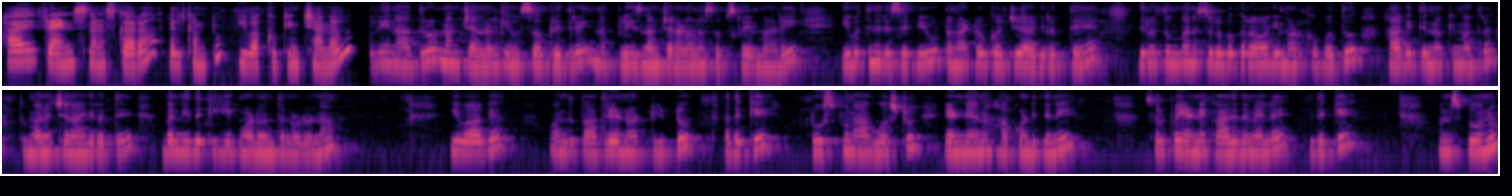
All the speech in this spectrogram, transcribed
Hi friends ನಮಸ್ಕಾರ. Welcome to Yuva cooking channel ನೀವೇನಾದರೂ ನಮ್ಮ ಚಾನಲ್ಗೆ ಹೊಸೊಬ್ಬರಿದ್ದರೆ ನಾವು ಪ್ಲೀಸ್ ನಮ್ಮ ಚಾನಲನ್ನು ಸಬ್ಸ್ಕ್ರೈಬ್ ಮಾಡಿ. ಇವತ್ತಿನ ರೆಸಿಪಿಯು ಟೊಮ್ಯಾಟೊ ಗೊಜ್ಜು ಆಗಿರುತ್ತೆ. ಇದನ್ನು ತುಂಬಾ ಸುಲಭಕರವಾಗಿ ಮಾಡ್ಕೋಬೋದು. ಹಾಗೆ ತಿನ್ನೋಕ್ಕೆ ಮಾತ್ರ ತುಂಬಾ ಚೆನ್ನಾಗಿರುತ್ತೆ. ಬನ್ನಿ ಇದಕ್ಕೆ ಹೇಗೆ ಮಾಡೋದು ಅಂತ ನೋಡೋಣ. ಇವಾಗ ಒಂದು ಪಾತ್ರೆಯನ್ನು ಇಟ್ಟು ಅದಕ್ಕೆ ಟೂ ಸ್ಪೂನ್ ಆಗುವಷ್ಟು ಎಣ್ಣೆಯನ್ನು ಹಾಕ್ಕೊಂಡಿದ್ದೀನಿ ಸ್ವಲ್ಪ ಎಣ್ಣೆ ಕಾದಿದ ಮೇಲೆ ಇದಕ್ಕೆ ಒಂದು ಸ್ಪೂನು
